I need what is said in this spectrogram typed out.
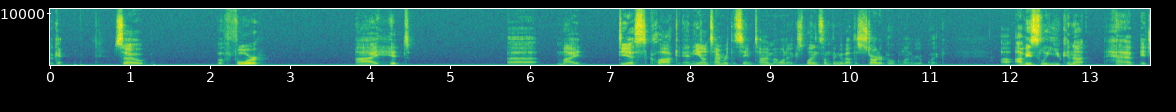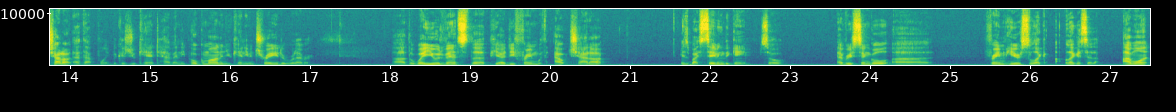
Okay. So before I hit uh, my DS clock and Eon Timer at the same time, I want to explain something about the starter Pokemon real quick. Uh, obviously, you cannot have a Chatot at that point because you can't have any Pokemon and you can't even trade or whatever. Uh, the way you advance the PID frame without Chatot is by saving the game. So every single uh, frame here, so like like I said, I want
